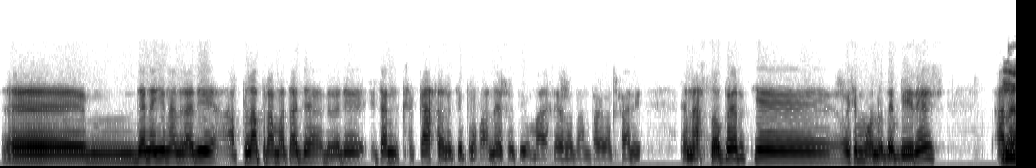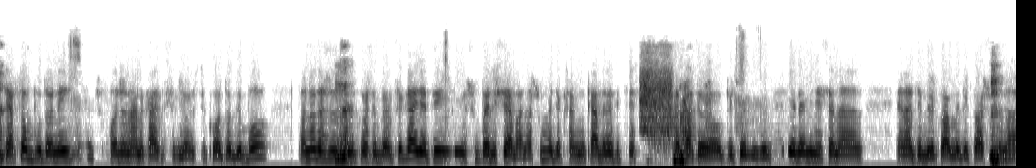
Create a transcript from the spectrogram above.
ε, δεν έγιναν δηλαδή απλά πραγματάκια. Δηλαδή ήταν ξεκάθαρο και προφανές ότι η ομάδα χρειαζόταν παραδείγματος χάρη ένα στόπερ και όχι μόνο δεν πήρες, αλλά ναι. και αυτό που τον είχες, χωρίς να είναι κάτι συγκλονιστικό τον τυπό, τον έδωσες ναι. στην Πενφύκα γιατί σου περισσεύαν, ας πούμε, και ξαφνικά βρέθηκες έπαθε ο Πικέ τη δουλειά και δεν είχες ένα, ένα τυμπρικό αμυντικό, ας πούμε, να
